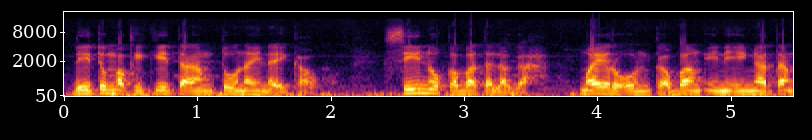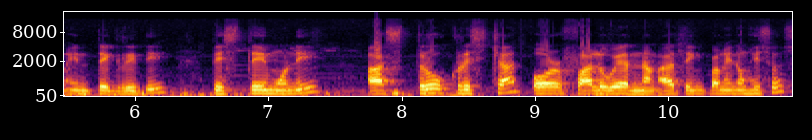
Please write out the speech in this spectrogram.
Dito makikita ang tunay na ikaw. Sino ka ba talaga? Mayroon ka bang iniingatang integrity, testimony, as true Christian or follower ng ating Panginoong Hesus?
